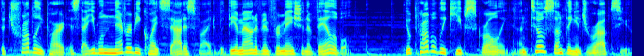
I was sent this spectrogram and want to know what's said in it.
The troubling part is that you will never be quite satisfied with the amount of information available. You'll probably keep scrolling until something interrupts you.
